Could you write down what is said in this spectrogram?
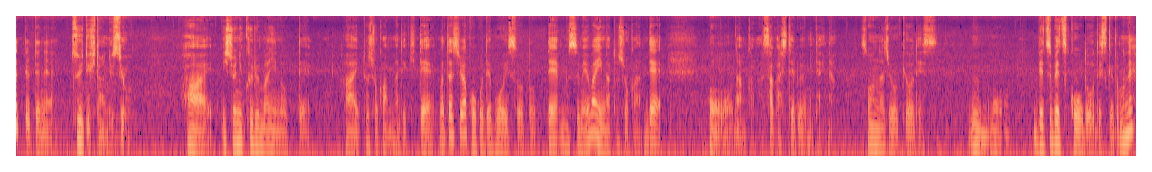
って言ってねついてきたんですよ。はい一緒に車に乗ってはい、図書館まで来て私はここでボイスを取って娘は今図書館で本をなんか探してるみたいなそんな状況です。うん、もう別々行動ですけどもね、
